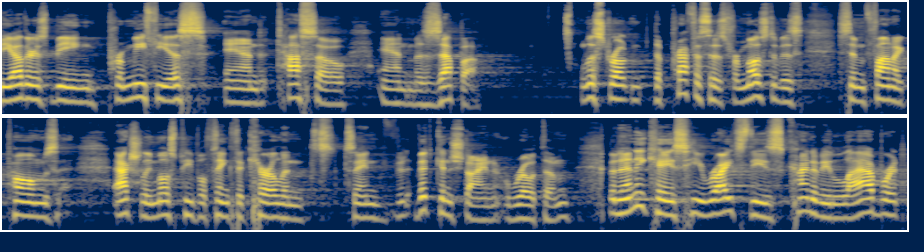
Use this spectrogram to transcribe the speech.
the others being Prometheus and Tasso and Mazeppa. Liszt wrote the prefaces for most of his symphonic poems. Actually, most people think that Caroline Sayn Wittgenstein wrote them. But in any case, he writes these kind of elaborate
